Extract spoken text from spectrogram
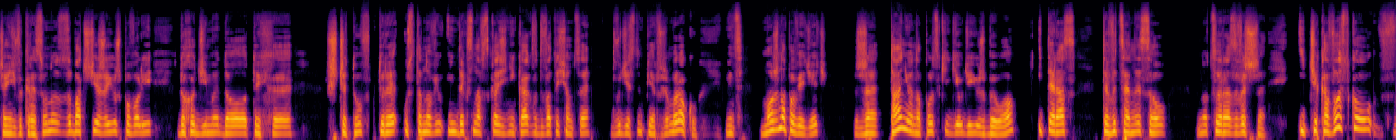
część wykresu, no zobaczcie, że już powoli dochodzimy do tych e, szczytów, które ustanowił indeks na wskaźnikach w 2021 roku. Więc można powiedzieć, że tanio na polskiej giełdzie już było, i teraz te wyceny są no, coraz wyższe. I ciekawostką w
